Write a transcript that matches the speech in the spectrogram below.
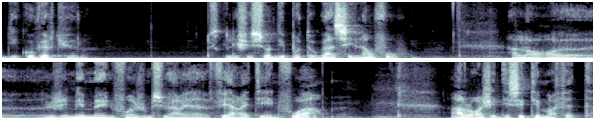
des couvertures, parce que les chaussures des Portugais, il en faut. Alors, euh, j'ai même une fois, je me suis fait arrêter une fois. Alors, j'ai dit c'était ma fête.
